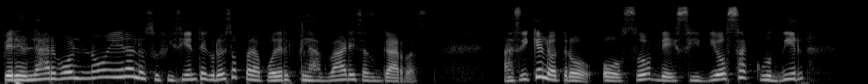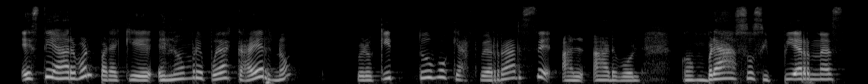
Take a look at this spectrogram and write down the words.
pero el árbol no era lo suficiente grueso para poder clavar esas garras. Así que el otro oso decidió sacudir este árbol para que el hombre pueda caer, ¿no? Pero Kit tuvo que aferrarse al árbol con brazos y piernas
